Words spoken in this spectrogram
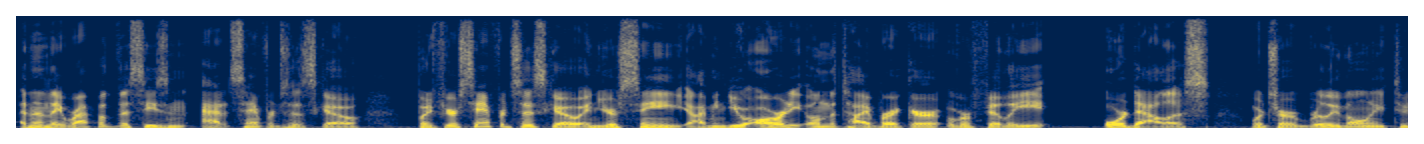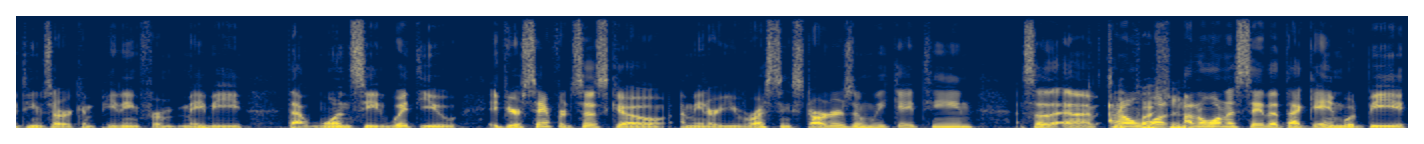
And then they wrap up the season at San Francisco. But if you're San Francisco and you're seeing, I mean, you already own the tiebreaker over Philly or Dallas, which are really the only two teams that are competing for maybe that one seed with you. If you're San Francisco, I mean, are you resting starters in Week 18? So uh, I don't want, I don't want to say that that game would be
